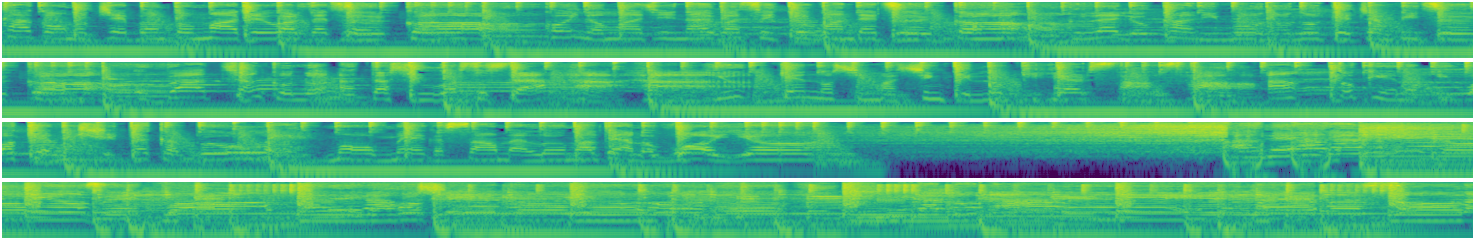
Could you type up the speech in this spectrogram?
過去の自分と交わるでずっこ。恋のまじないはスイートワンでずっこ。くれるかにもののけちゃんピずっこ。おばあちゃんこの私はそさ。はユッケの島新規ロキエルささあん時の言い訳もしてかぶりもう目が覚めるまでの warrior 雨上がりのミュージックを誰が欲しいというの。君が隣にいればそれ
